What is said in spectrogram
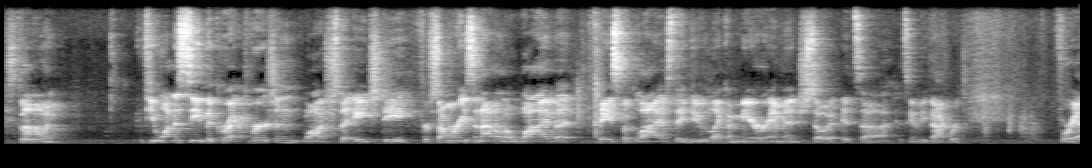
Still um, if you want to see the correct version, watch the HD. For some reason, I don't know why, but Facebook Lives they do like a mirror image, so it, it's uh it's gonna be backwards for you.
